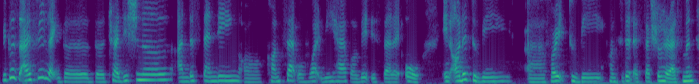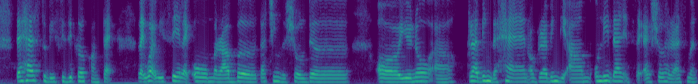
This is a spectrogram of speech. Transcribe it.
Because I feel like the the traditional understanding or concept of what we have of it is that like oh, in order to be uh, for it to be considered as sexual harassment, there has to be physical contact. Like what we say, like oh, meraba, touching the shoulder, or you know, uh, grabbing the hand or grabbing the arm. Only then it's the actual harassment.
